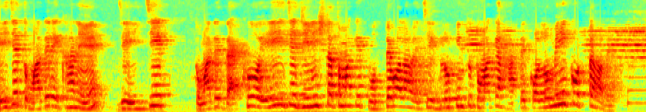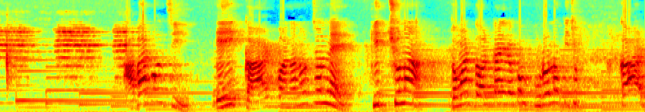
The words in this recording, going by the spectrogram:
এই যে তোমাদের এখানে যে এই যে তোমাদের দেখো, এই যে জিনিসটা তোমাকে করতে বলা হয়েছে, এগুলো কিন্তু তোমাকে হাতে কলমেই করতে হবে। আবার বলছি, এই কার্ড বানানোর জন্যে কিচ্ছু না, তোমার দরকার এরকম পুরনো কিছু কার্ড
